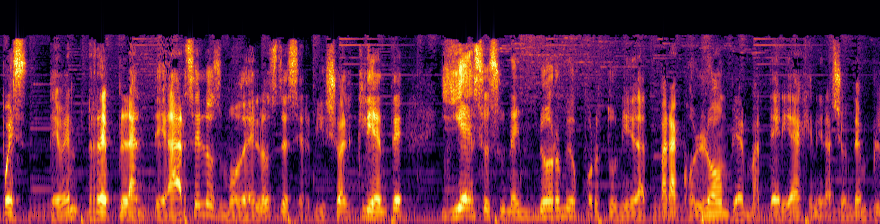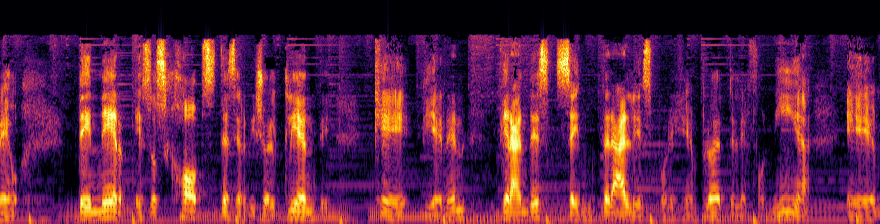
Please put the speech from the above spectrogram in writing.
pues deben replantearse los modelos de servicio al cliente y eso es una enorme oportunidad para Colombia en materia de generación de empleo. Tener esos hubs de servicio al cliente que tienen grandes centrales, por ejemplo, de telefonía, em,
